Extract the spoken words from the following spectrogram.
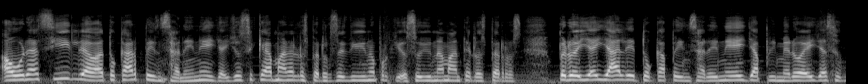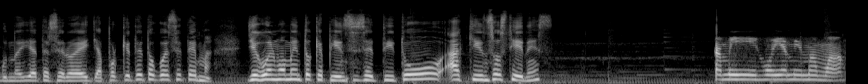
ahora sí le va a tocar pensar en ella. Yo sé que amar a los perros es divino porque yo soy un amante de los perros, pero ella ya le toca pensar en ella, primero ella, segundo ella, tercero ella. ¿Por qué te tocó ese tema? Llegó el momento que pienses en ti. ¿Tú a quién sostienes? A mi hijo y a mi mamá.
